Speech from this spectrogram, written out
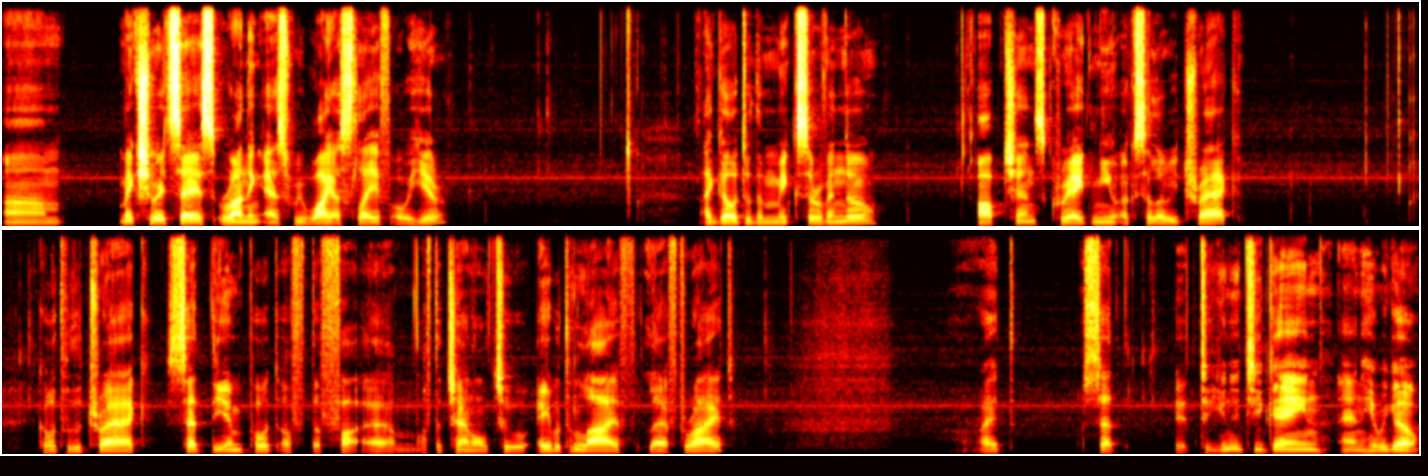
Um, make sure it says running as rewire slave over here. I go to the mixer window, options, create new auxiliary track, go to the track, set the input of the um, of the channel to Ableton Live left right. All right set it to unity gain and here we go.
